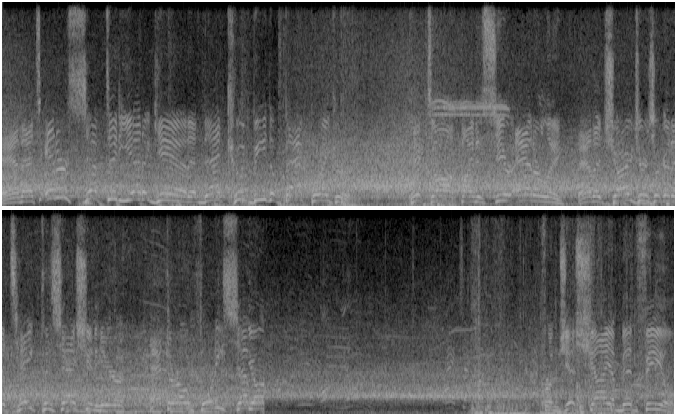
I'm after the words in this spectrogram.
And that's intercepted yet again, and that could be the backbreaker. Picked off by Nasir Adderley. And the Chargers are going to take possession here at their own 47-yard. From just shy of midfield,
